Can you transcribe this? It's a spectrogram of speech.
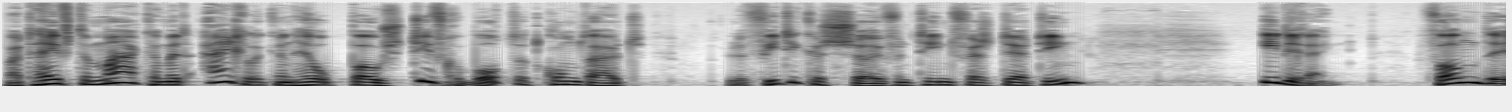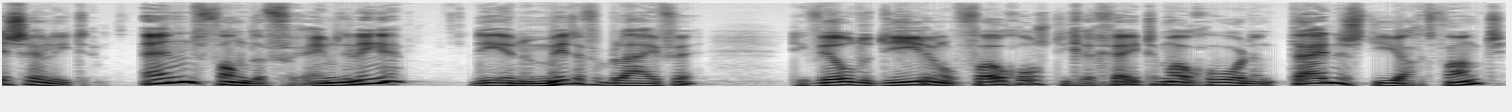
Maar het heeft te maken met eigenlijk een heel positief gebod. Het komt uit Leviticus 17, vers 13. Iedereen van de Israëlieten en van de vreemdelingen die in hun midden verblijven, die wilde dieren of vogels die gegeten mogen worden tijdens de jacht vangt,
